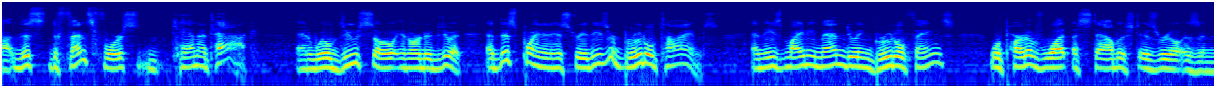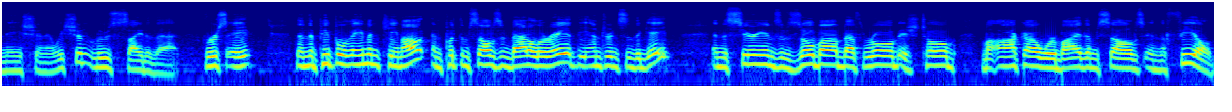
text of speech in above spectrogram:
uh, this defense force can attack and will do so in order to do it. At this point in history, these are brutal times. And these mighty men doing brutal things were part of what established Israel as a nation. And we shouldn't lose sight of that. Verse 8 Then the people of Ammon came out and put themselves in battle array at the entrance of the gate. And the Syrians of Zobah, Beth Rehob, Ishtob, Maacah were by themselves in the field.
